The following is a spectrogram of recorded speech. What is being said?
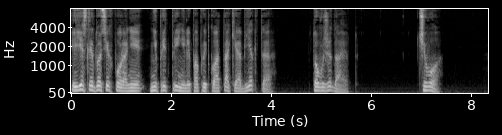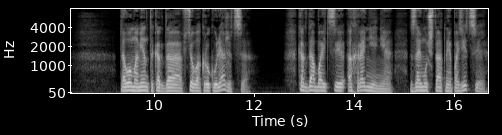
И если до сих пор они не предприняли попытку атаки объекта, то выжидают. Чего? Того момента, когда все вокруг уляжется, когда бойцы охранения займут штатные позиции,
